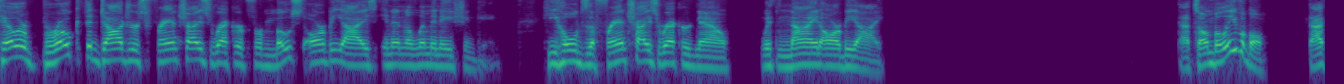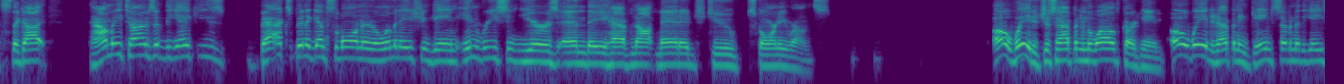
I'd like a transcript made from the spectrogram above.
Taylor broke the Dodgers franchise record for most RBIs in an elimination game. He holds the franchise record now with nine RBI. That's unbelievable. That's the guy. How many times have the Yankees' backs been against the wall in an elimination game in recent years and they have not managed to score any runs? Oh, wait, it just happened in the wild card game. Oh, wait, it happened in game seven of the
